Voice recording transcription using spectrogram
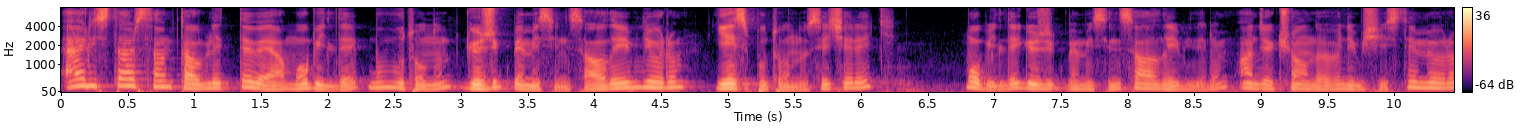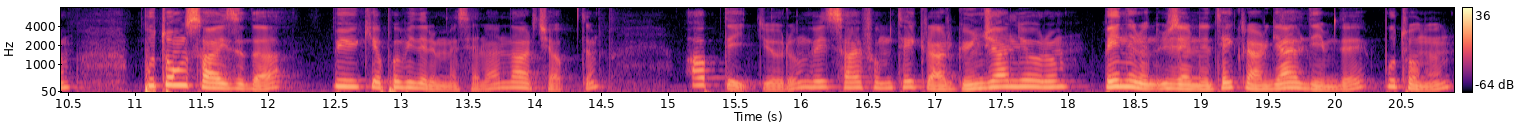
Eğer istersem tablette veya mobilde bu butonun gözükmemesini sağlayabiliyorum. Yes butonunu seçerek mobilde gözükmemesini sağlayabilirim. Ancak şu anda öyle bir şey istemiyorum. Buton size'ı da büyük yapabilirim mesela. Large yaptım. Update diyorum ve sayfamı tekrar güncelliyorum. Banner'ın üzerine tekrar geldiğimde butonun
